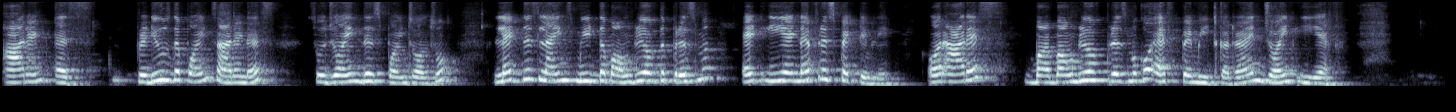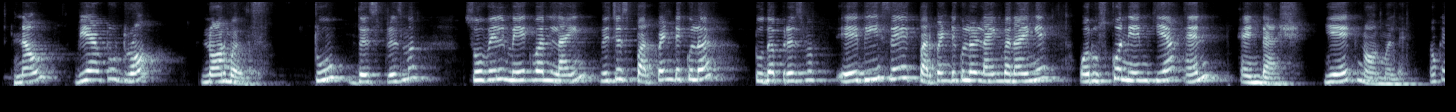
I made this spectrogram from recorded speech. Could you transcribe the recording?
r and s produce the points r and s so join these points also let these lines meet the boundary of the prism at e and f respectively और rs boundary of prism को f पे meet कर रहा है and join ef now we have to draw normals to this prism so we'll make one line which is perpendicular to the prism A B से एक परपेंडिकुलर लाइन बनाएँगे और उसको नेम किया एन एन डैश ये एक नॉर्मल है okay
